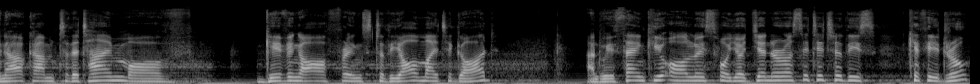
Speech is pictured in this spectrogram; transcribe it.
We now come to the time of giving our offerings to the Almighty God. And we thank you always for your generosity to this cathedral,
